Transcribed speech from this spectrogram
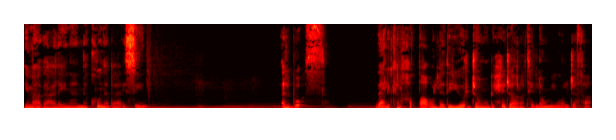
لماذا علينا أن نكون بائسين؟ البؤس. ذلك الخطاء الذي يرجم بحجارة اللوم والجفاء.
